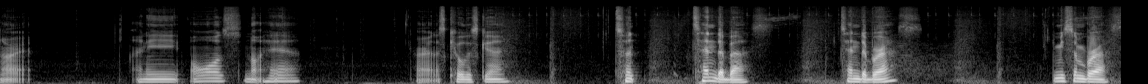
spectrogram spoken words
Alright. Any ores? Not here. Alright, let's kill this guy. T tender bass. Tender brass? Give me some brass.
